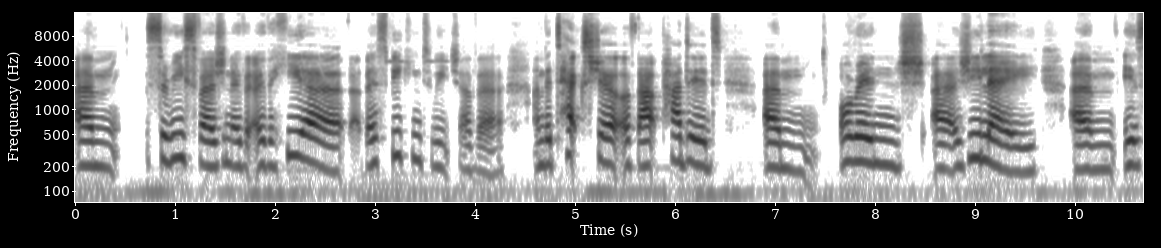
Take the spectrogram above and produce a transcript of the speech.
um, cerise version over, over here, that they're speaking to each other, and the texture of that padded um, orange uh, gilet um, is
